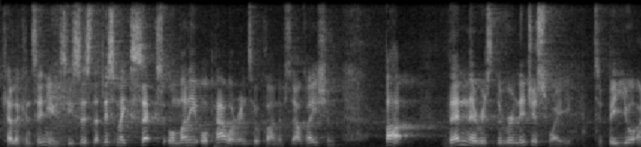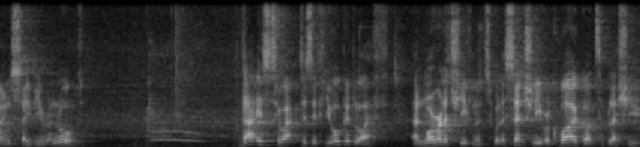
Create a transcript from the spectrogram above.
Keller continues. He says that this makes sex or money or power into a kind of salvation. But then there is the religious way to be your own Saviour and Lord. That is to act as if your good life and moral achievements will essentially require God to bless you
